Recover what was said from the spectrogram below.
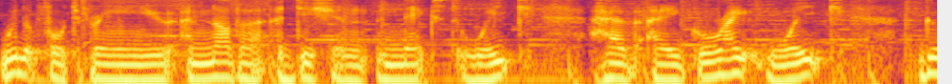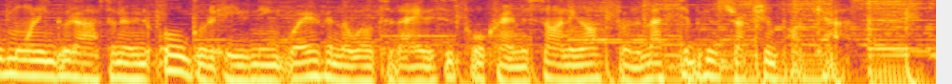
We look forward to bringing you another edition next week. Have a great week. Good morning, good afternoon, or good evening, wherever in the world today. This is Paul Kramer signing off from the Mass Timber Construction Podcast.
